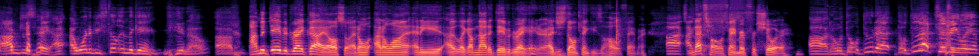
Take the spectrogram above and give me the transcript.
I'm just hey, I, I want to be still in the game, you know. Um, I'm a David Wright guy. Also, I don't. I don't want any. I, like, I'm not a David Wright hater. I just don't think he's a Hall of Famer. He's a I, Mets Hall of Famer for sure. Uh, don't don't do that. Don't do that to me, Liam.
